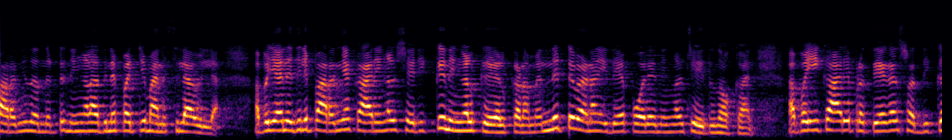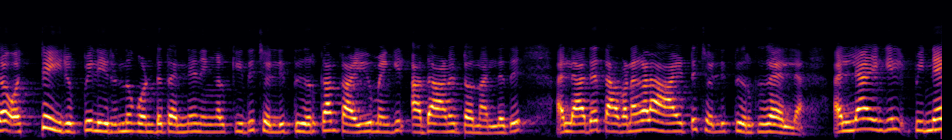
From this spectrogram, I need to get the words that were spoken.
പറഞ്ഞു തന്നിട്ട് നിങ്ങൾ അതിനെപ്പറ്റി മനസ്സിലാവില്ല. അപ്പോൾ ഞാൻ ഇതിൽ പറഞ്ഞ കാര്യങ്ങൾ ശരിക്കും നിങ്ങൾ കേൾക്കണം. എന്നിട്ട് വേണം ഇതേപോലെ നിങ്ങൾ ചെയ്തു നോക്കാൻ. അപ്പോൾ ഈ കാര്യം പ്രത്യേകം ശ്രദ്ധിക്കുക. ഒറ്റ ഇരുപ്പിൽ ഇരുന്നു കൊണ്ട് തന്നെ നിങ്ങൾക്ക് ഇത് ചൊല്ലി തീർക്കാൻ കഴിയുമെങ്കിൽ അതാണ് കേട്ടോ നല്ലത്. അല്ലാതെ തവണകളായിട്ട് ചൊല്ലി തീർക്കുകയല്ല അല്ല എങ്കിൽ പിന്നെ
